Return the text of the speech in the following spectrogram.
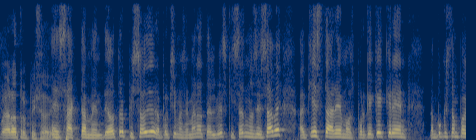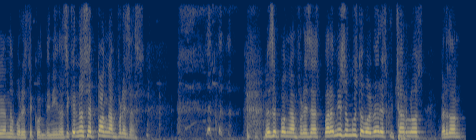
Para otro episodio. Exactamente, otro episodio la próxima semana, tal vez, quizás no se sabe. Aquí estaremos, porque ¿qué creen? Tampoco están pagando por este contenido, así que no se pongan fresas. no se pongan fresas. Para mí es un gusto volver a escucharlos. Perdón,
